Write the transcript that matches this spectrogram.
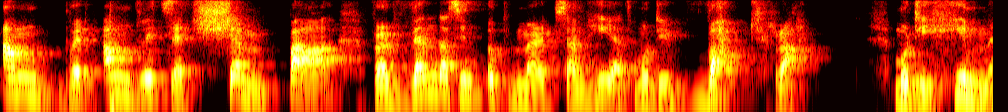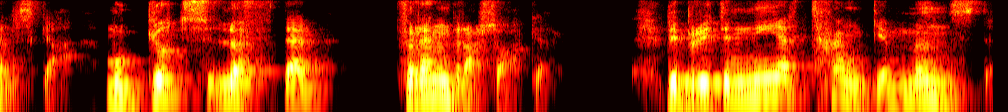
and, på ett andligt sätt kämpa för att vända sin uppmärksamhet mot det vackra, mot det himmelska, mot Guds löften förändrar saker. Det bryter ner tankemönster.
